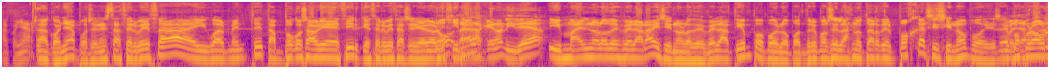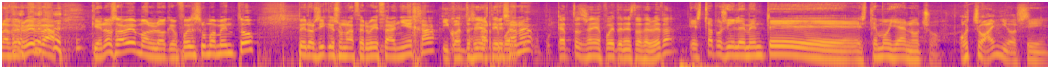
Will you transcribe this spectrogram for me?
a coñac. Ah, coña, pues en esta cerveza igualmente tampoco sabría decir qué cerveza sería la No, la original. verdad que no, ni idea. Ismael no lo desvelará y si no lo desvela a tiempo, pues lo pondremos en las notas del podcast y si no, pues, hemos ya probado está. una cerveza que no sabemos lo que fue en su momento, pero sí que es una cerveza añeja, ¿Y cuántos años, artesana. puede, cuántos años puede tener esta cerveza? Esta posiblemente estemos ya en 8. Ocho años. Sí,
